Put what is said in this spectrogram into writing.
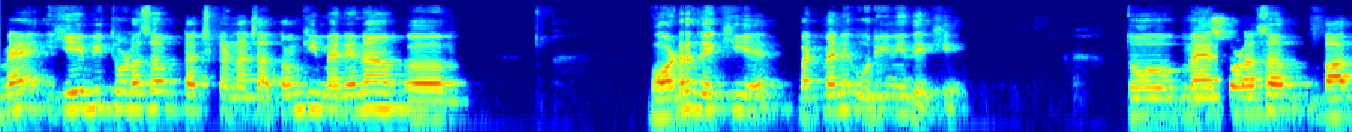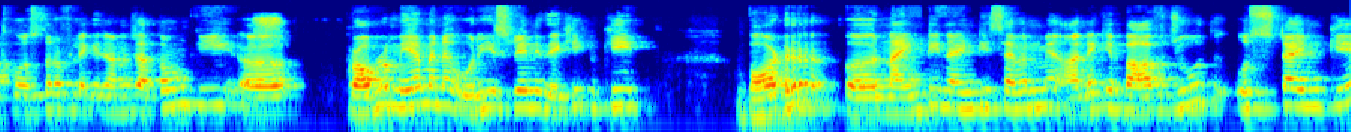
मैं ये भी थोड़ा सा टच करना चाहता हूँ कि मैंने ना बॉर्डर देखी है बट मैंने उरी नहीं देखी। है तो मैं अच्छा। थोड़ा सा बात को उस तरफ़ लेके जाना चाहता हूँ कि प्रॉब्लम ये है मैंने उरी इसलिए नहीं देखी क्योंकि बॉर्डर 1997 में आने के बावजूद उस टाइम के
